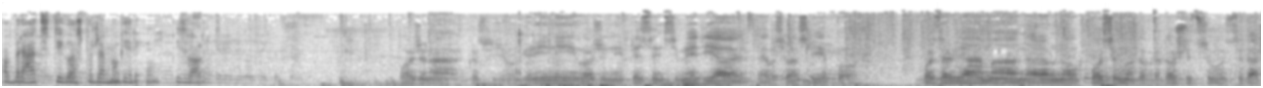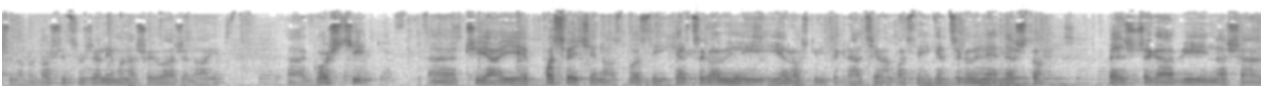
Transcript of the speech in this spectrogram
obratiti gospođa Mogherini. Izvolite. Uvažena gospođa Mogherini, uvaženi predstavnici medija, evo sve vas lijepo pozdravljam, naravno posebno dobrodošlicu, srdačnu dobrodošlicu želimo našoj uvaženoj gošći, čija je posvećenost Bosni i Hercegovini i evropskim integracijama Bosne i Hercegovine nešto bez čega bi naša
